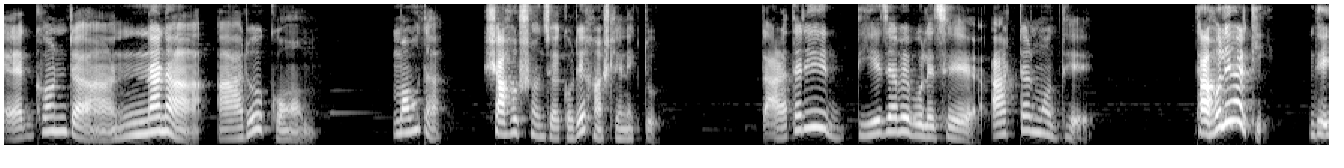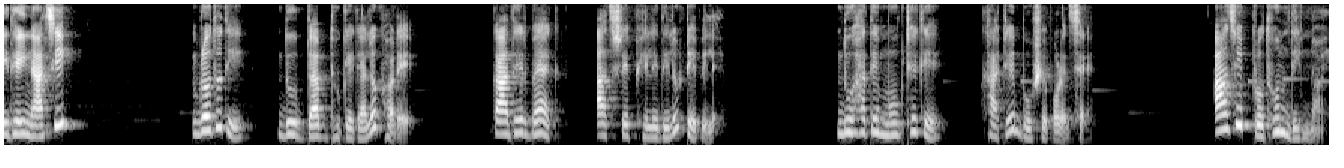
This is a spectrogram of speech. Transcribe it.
এক ঘণ্টা, না না আরও কম। মমতা, সাহস সঞ্চয় করে হাসলেন একটু। তাড়াতাড়ি দিয়ে যাবে বলেছে আটটার মধ্যে। তাহলে আর কি, ধেই ধেই নাচি। ব্রততী দুবদাব ঢুকে গেল ঘরে। কাঁধের ব্যাগ আছড়ে ফেলে দিল টেবিলে। দু হাতে মুখ ঢেকে খাটে বসে পড়েছে। আজই প্রথম দিন নয়।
